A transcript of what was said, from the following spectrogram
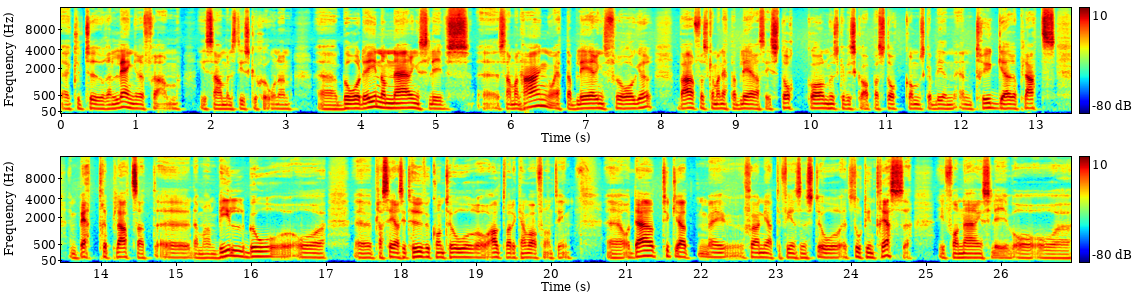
Eh, kulturen längre fram i samhällsdiskussionen. Eh, både inom näringslivssammanhang eh, och etableringsfrågor. Varför ska man etablera sig i Stockholm? Hur ska vi skapa Stockholm ska bli en, en tryggare plats, en bättre plats att, eh, där man vill bo och eh, placera sitt huvudkontor och allt vad det kan vara för någonting. Eh, och där tycker jag att mig skönja att det finns en stor, ett stort intresse ifrån näringsliv och, och, eh,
